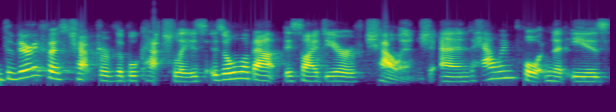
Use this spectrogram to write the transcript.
the very first chapter of the book actually is, is all about this idea of challenge and how important it is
